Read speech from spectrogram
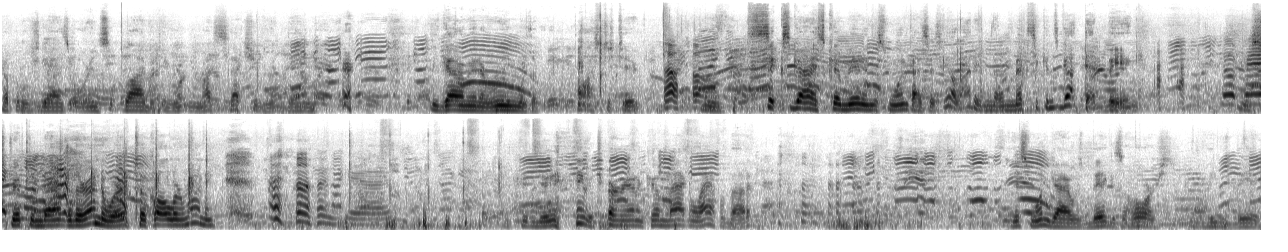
Couple of those guys that were in supply, but they weren't in my section, went down there. We got them in a room with a prostitute. And Six guys come in, and this one guy says, Hell, I didn't know Mexicans got that big. And stripped them down to their underwear, took all their money. Oh, God. Couldn't do anything but turn around and come back and laugh about it. This one guy was big as a horse. Oh, he was big.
